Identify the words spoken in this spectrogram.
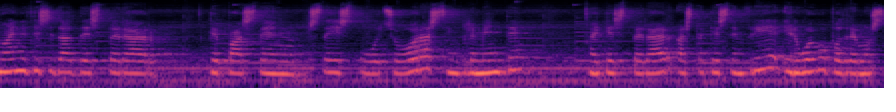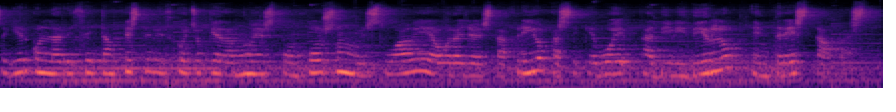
No hay necesidad de esperar que pasen 6 u 8 horas, simplemente hay que esperar hasta que se enfríe y luego podremos seguir con la receta. Este bizcocho queda muy esponjoso, muy suave y ahora ya está frío, así que voy a dividirlo en tres capas.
